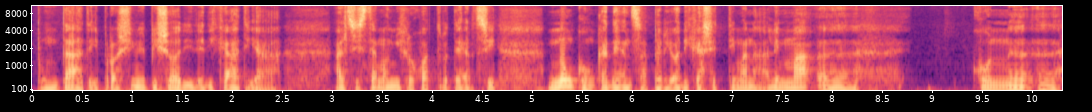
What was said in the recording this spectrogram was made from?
puntate, i prossimi episodi dedicati a, al sistema micro 4 terzi, non con cadenza periodica settimanale, ma eh, con eh,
